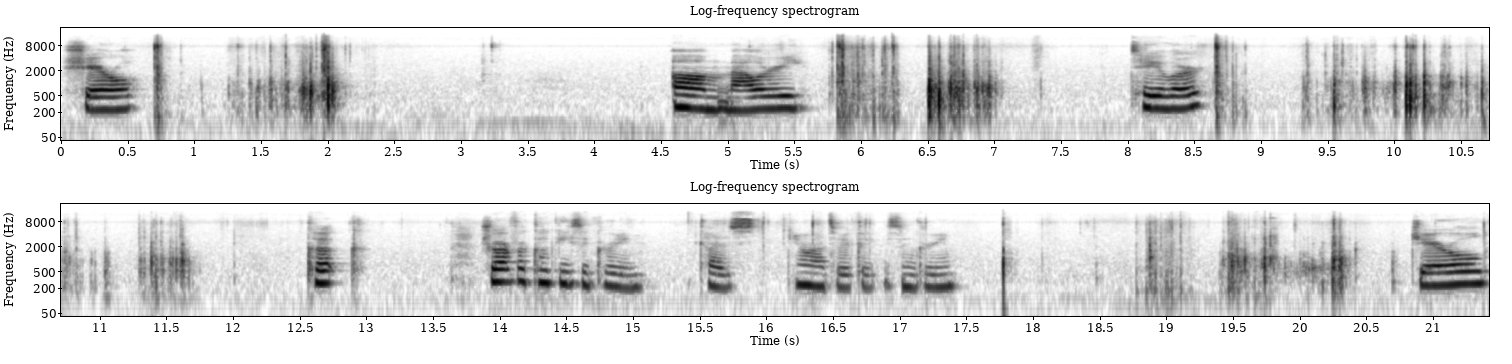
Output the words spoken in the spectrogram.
Cheryl. Um, Mallory. Taylor. Cook. Short for cookies and cream. Because you know that's what cookies and cream. Gerald.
